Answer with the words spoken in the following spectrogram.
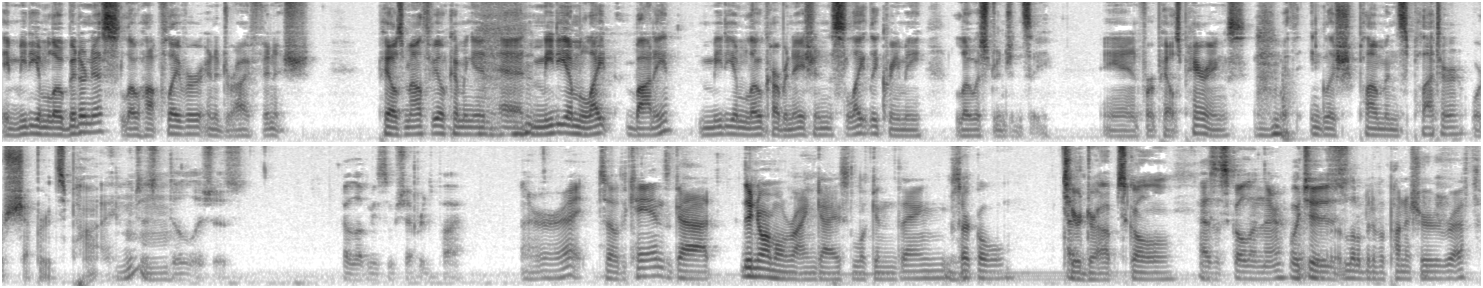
A medium low bitterness, low hop flavor, and a dry finish. Pail's mouthfeel coming in at medium light body, medium low carbonation, slightly creamy, low astringency. And for Pail's pairings, with English ploughman's platter or shepherd's pie. which is mm. delicious. I love me some shepherd's pie. All right. So the cans got the normal Rhinegeist looking thing, circle, Teardrop skull. Has a skull in there, which is a little bit of a Punisher ref.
